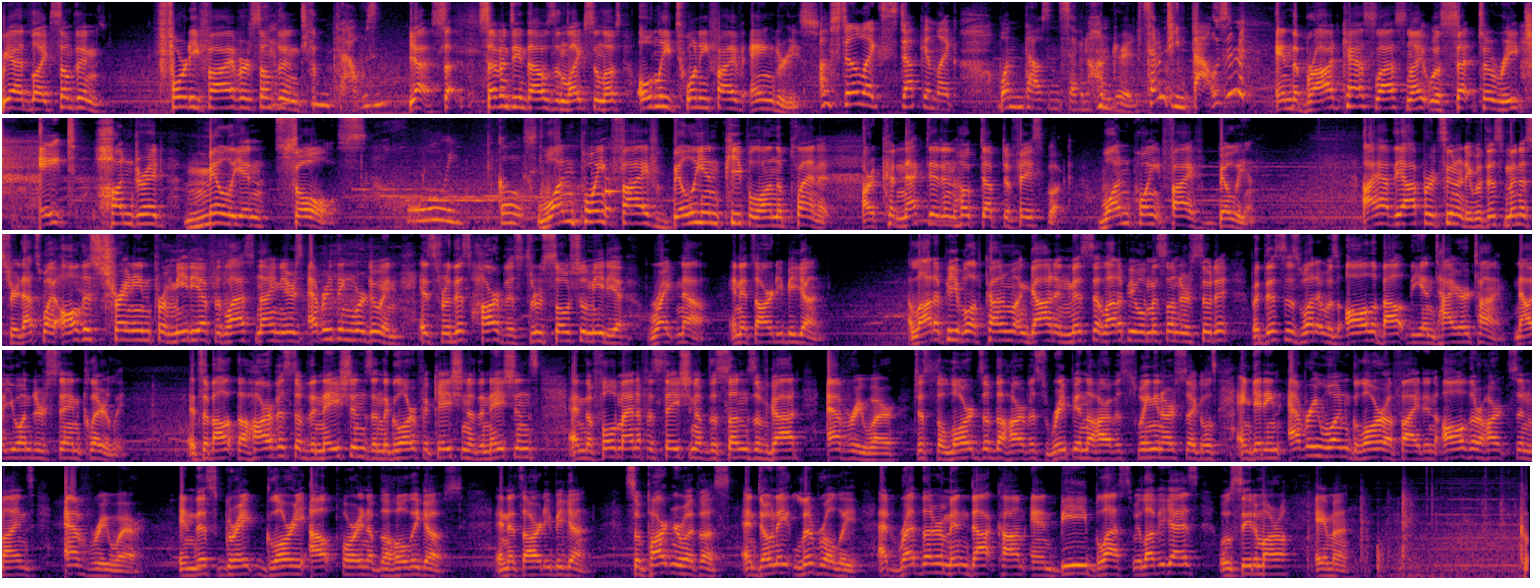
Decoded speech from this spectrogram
We had like something 45 or something. 17,000? Yeah, se- 17,000 likes and loves, only 25 angries. I'm still like stuck in like 1,700. 17,000? And the broadcast last night was set to reach 800 million souls. Holy ghost. 1.5 billion people on the planet are connected and hooked up to Facebook. 1.5 billion. I have the opportunity with this ministry. That's why all this training from media for the last nine years, everything we're doing is for this harvest through social media right now. And it's already begun. A lot of people have come and gone and missed it. A lot of people misunderstood it. But this is what it was all about the entire time. Now you understand clearly. It's about the harvest of the nations and the glorification of the nations and the full manifestation of the sons of God everywhere. Just the lords of the harvest, reaping the harvest, swinging our sickles, and getting everyone glorified in all their hearts and minds everywhere in this great glory outpouring of the Holy Ghost. And it's already begun. So partner with us and donate liberally at redlettermin.com and be blessed. We love you guys. We'll see you tomorrow. Amen.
